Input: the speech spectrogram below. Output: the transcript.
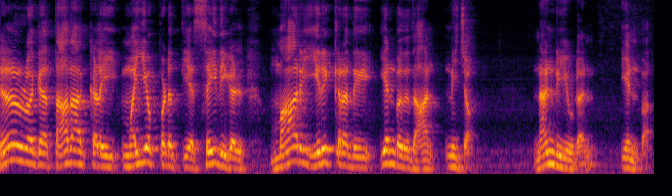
நிழல்வக தாதாக்களை மையப்படுத்திய செய்திகள் மாறி இருக்கிறது என்பதுதான் நிஜம். நன்றியுடன் என்பார்.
